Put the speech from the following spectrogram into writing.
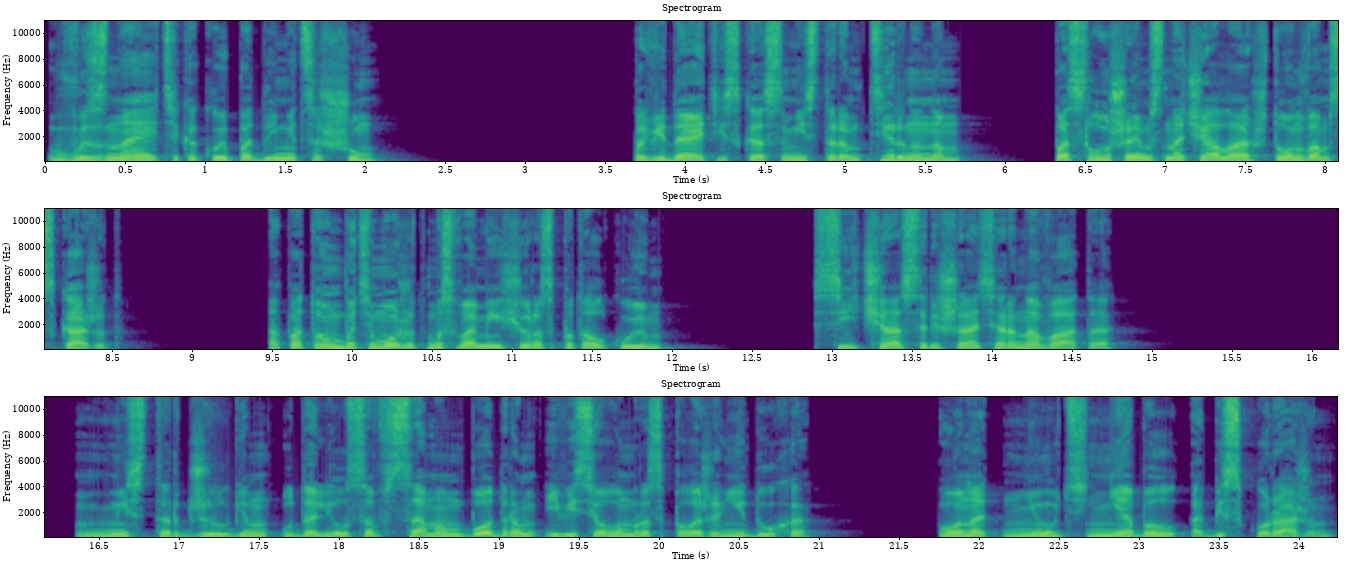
Вы знаете, какой подымется шум? Повидайтесь-ка с мистером Тирнаном, послушаем сначала, что он вам скажет. А потом, быть может, мы с вами еще раз потолкуем. Сейчас решать рановато. Мистер Джилгин удалился в самом бодром и веселом расположении духа. Он отнюдь не был обескуражен.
